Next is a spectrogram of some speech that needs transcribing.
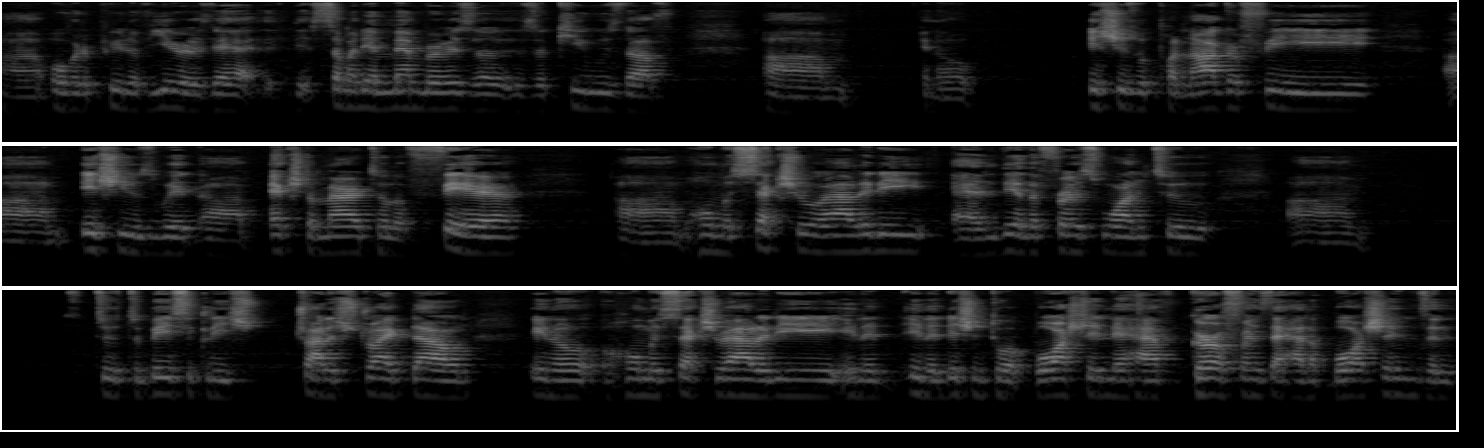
uh, over the period of years, that some of their members are, is accused of, um, you know, issues with pornography, um, issues with uh, extramarital affair, um, homosexuality, and they're the first one to um, to, to basically sh- try to strike down, you know, homosexuality. In a, in addition to abortion, they have girlfriends that had abortions, and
